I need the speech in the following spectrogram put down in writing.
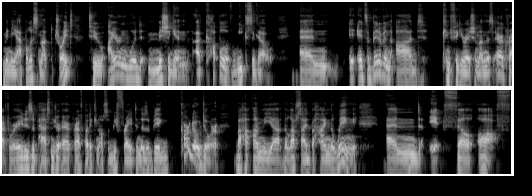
Minneapolis, not Detroit, to Ironwood, Michigan a couple of weeks ago. And it, it's a bit of an odd configuration on this aircraft where it is a passenger aircraft, but it can also be freight. And there's a big cargo door beh- on the uh, the left side behind the wing, and it fell off.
